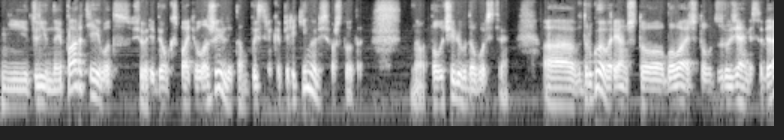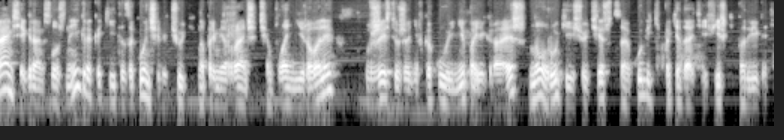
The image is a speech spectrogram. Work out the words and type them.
не длинные партии, вот все, ребенка спать уложили, там быстренько перекинулись во что-то, ну, вот, получили удовольствие. А в другой вариант, что бывает, что вот с друзьями собираемся, играем сложные игры какие-то, закончили чуть, например, раньше, чем планировали, в жесть уже ни в какую не поиграешь, но руки еще чешутся кубики покидать и фишки подвигать.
